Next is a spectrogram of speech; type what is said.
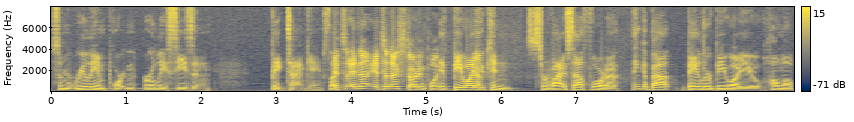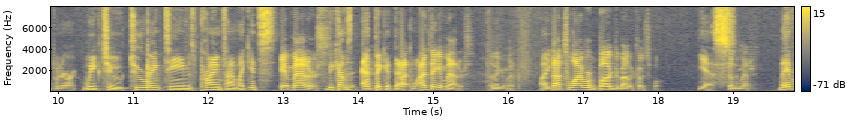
some really important early season big time games. Like It's a, it's a nice starting point. if BYU Yeah. can survive South Florida, think about Baylor BYU home opener week two, two ranked teams, prime time. Like it's it matters. becomes epic at that I, point. I think it matters. I think it matters. Like, That's why we're bugged about the coach bowl. yes. Because it matters. They've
